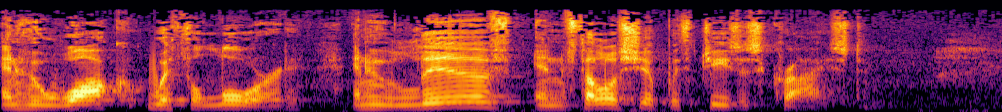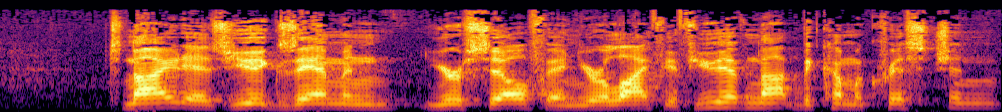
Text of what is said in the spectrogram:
and who walk with the Lord, and who live in fellowship with Jesus Christ. Tonight, as you examine yourself and your life, if you have not become a Christian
